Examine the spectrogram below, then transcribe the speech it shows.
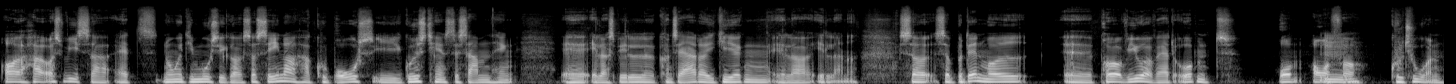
og har også vist sig, at nogle af de musikere så senere har kunne bruges i gudstjeneste sammenhæng, øh, eller spille koncerter i kirken, eller et eller andet. Så, så på den måde øh, prøver vi jo at være et åbent rum over for mm. kulturen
